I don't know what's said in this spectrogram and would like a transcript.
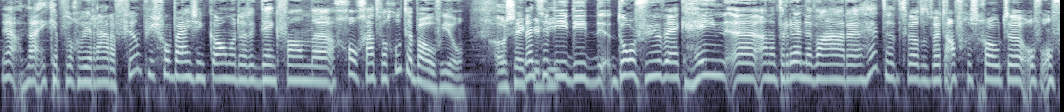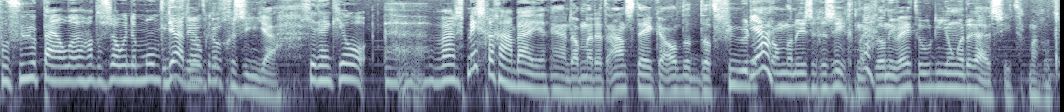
ja. Nou, ik heb toch weer rare filmpjes voorbij zien komen dat ik denk van, uh, goh, gaat wel goed daarboven, joh. Oh, zeker Mensen die, die, die door vuurwerk heen uh, aan het rennen waren, hè, terwijl het werd afgeschoten of, of een vuurpijl hadden zo in de mond. Ja, die had ik ook gezien, ja. Dat je denkt, joh, waar is het misgegaan bij je? Ja, dan met het aansteken al dat, dat vuur, dat Ja. kwam dan in zijn gezicht. Nou, Ja. Ik wil niet weten hoe die jongen eruit ziet, maar goed.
